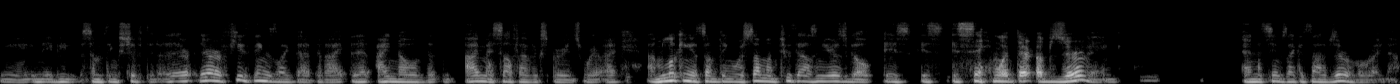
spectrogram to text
maybe something shifted. Uh, there, there are a few things like that that I that I know that I myself have experienced where I I'm looking at something where someone two thousand years ago is is is saying what they're observing, and it seems like it's not observable right now.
